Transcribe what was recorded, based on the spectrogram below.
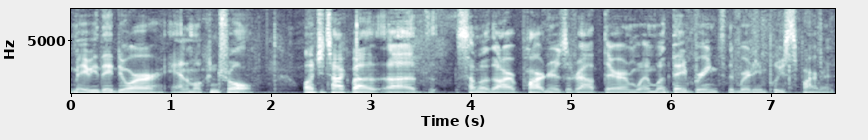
maybe they do our animal control why don't you talk about uh, some of our partners that are out there and, and what they bring to the Meridian Police Department?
